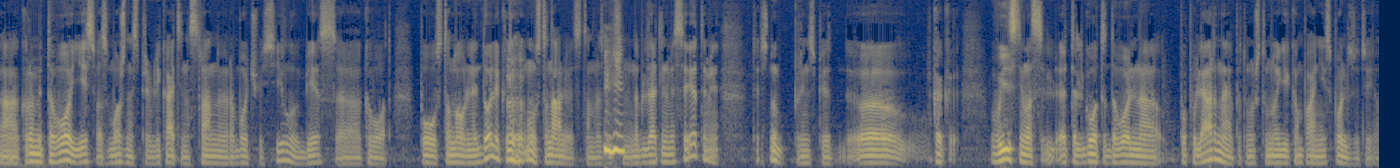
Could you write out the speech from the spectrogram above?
А, Кроме того, есть возможность привлекать иностранную рабочую силу без э, квот. По установленной доле, которая ну, устанавливается там различными наблюдательными советами. То есть, ну, в принципе, э, как выяснилось, эта льгота довольно популярная, потому что многие компании используют ее,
